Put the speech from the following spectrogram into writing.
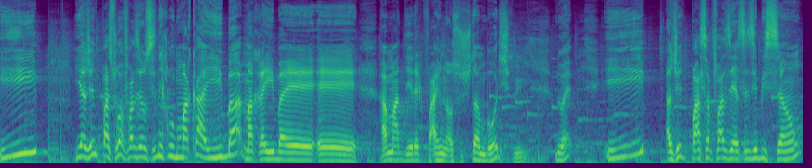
E, e a gente passou a fazer o Cineclube Macaíba. Macaíba é, é a madeira que faz nossos tambores, não é? E a gente passa a fazer essa exibição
